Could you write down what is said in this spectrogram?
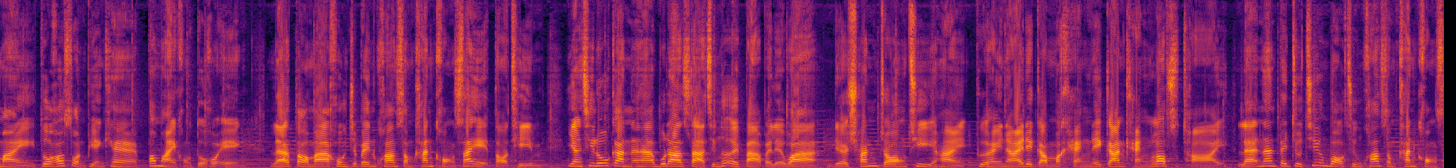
ไม่ตัวเขาสนเพียงแค่เป้าหมายของตัวเขาเองและต่อมาคงจะเป็นความสำคัญของไซเอะต่อทีม อย่างที่รู้กันนะฮะบุราสตาร์ถึงก็เอ่ยปากไปเลยว่า เดี๋ยวฉันจองที่ให้ เพื่อให้นายได้กลับมาแข่งในการแข่งรอบสุดท้าย และนั่นเป็นจุดที่บ่งบอกถึงความสำคัญของไซ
